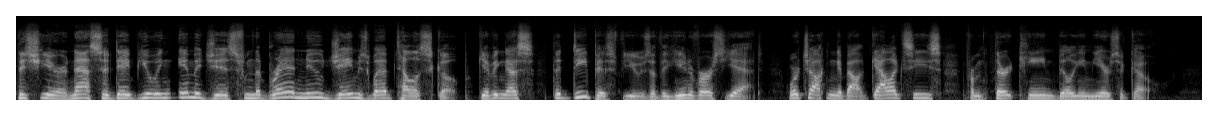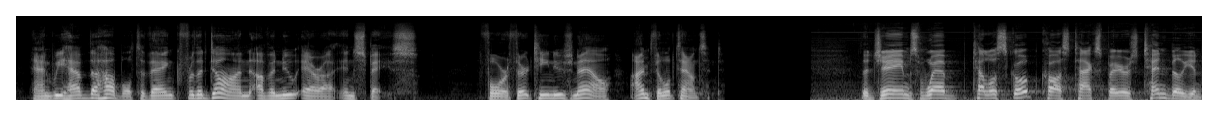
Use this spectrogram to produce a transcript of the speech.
This year, NASA debuting images from the brand new James Webb Telescope, giving us the deepest views of the universe yet. We're talking about galaxies from 13 billion years ago. And we have the Hubble to thank for the dawn of a new era in space. For 13 News Now, I'm Philip Townsend. The James Webb Telescope cost taxpayers $10 billion,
